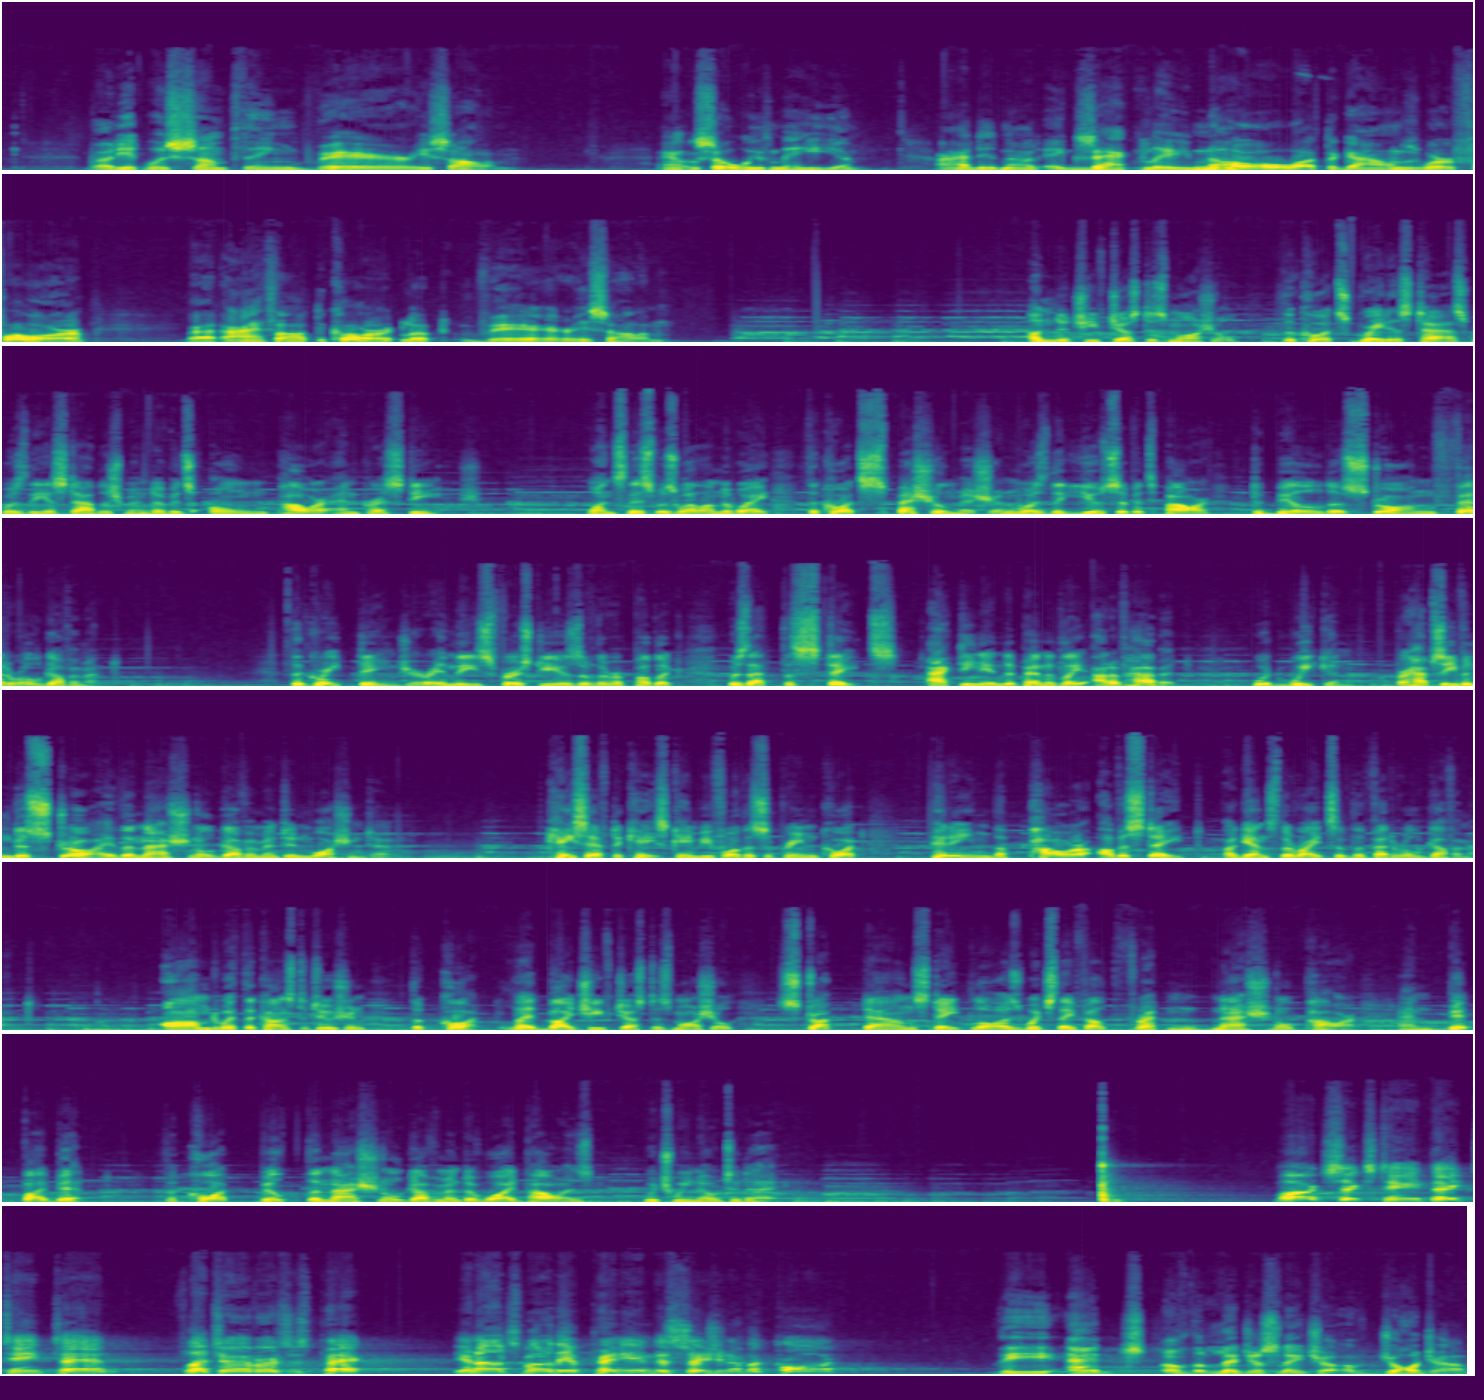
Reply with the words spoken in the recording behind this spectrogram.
but it was something very solemn. And so with me, I did not exactly know what the gowns were for, but I thought the court looked very solemn. Under Chief Justice Marshall, the court's greatest task was the establishment of its own power and prestige. Once this was well underway, the court's special mission was the use of its power to build a strong federal government. The great danger in these first years of the Republic was that the states, acting independently out of habit, would weaken, perhaps even destroy, the national government in Washington. Case after case came before the Supreme Court, pitting the power of a state against the rights of the federal government. Armed with the Constitution, the court, led by Chief Justice Marshall, struck down state laws which they felt threatened national power. And bit by bit, the court built the national government of wide powers which we know today. March 16th, 1810, Fletcher versus Peck. The announcement of the opinion decision of the court. The acts of the legislature of Georgia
